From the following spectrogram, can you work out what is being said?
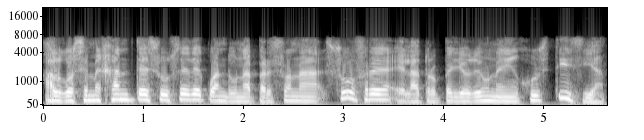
Algo semejante sucede cuando una persona sufre el atropello de una injusticia.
